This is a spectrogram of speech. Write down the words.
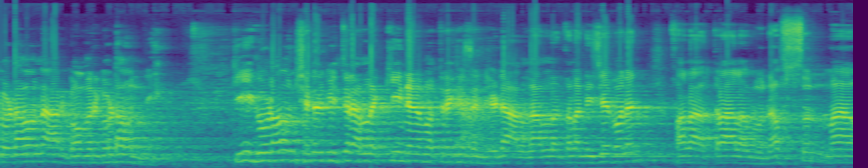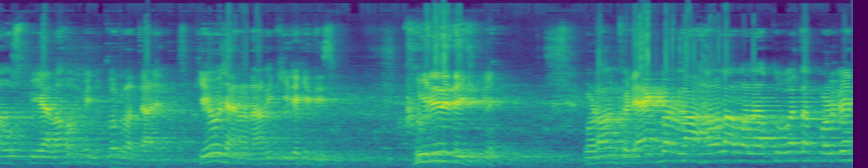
গোডাউন আর গমের গোডাউন নেই কি গোডাউন, সেটার ভিতরে আল্লাহ কি নিয়ামত রেখেছেন সেটা আল্লাহ আল্লাহ তালা নিজে বলেন, ফালা তালাম নফসুন মা উফি আলহ মিন কররাতায় কেউ জানে না আমি কি রেখে দিয়েছি। খুললে দেখবে। গোডাউন খুলে একবার লাহাওয়ালা কুয়াতা পড়বেন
